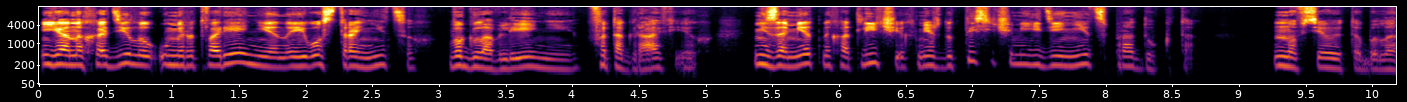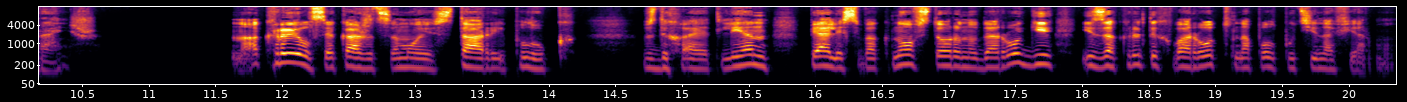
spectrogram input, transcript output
Я находила умиротворение на его страницах, в оглавлении, фотографиях, незаметных отличиях между тысячами единиц продукта. Но все это было раньше. «Накрылся, кажется, мой старый плуг», — вздыхает Лен, пялясь в окно в сторону дороги и закрытых ворот на полпути на ферму.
